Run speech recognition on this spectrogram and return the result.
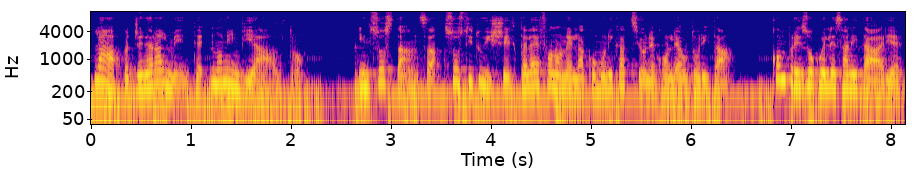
la app generalmente non invia altro. In sostanza sostituisce il telefono nella comunicazione con le autorità, compreso quelle sanitarie,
